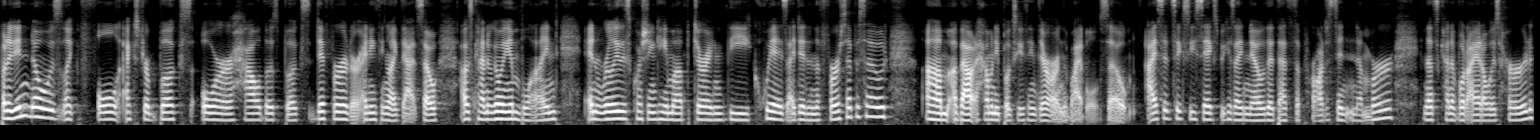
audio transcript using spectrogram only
but I didn't know it was like full extra books or how those books differed or anything like that. So I was kind of going in blind. And really, this question came up during the quiz I did in the first episode um, about how many books you think there are in the Bible. So I said 66 because I know that that's the Protestant number, and that's kind of what I had always heard.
